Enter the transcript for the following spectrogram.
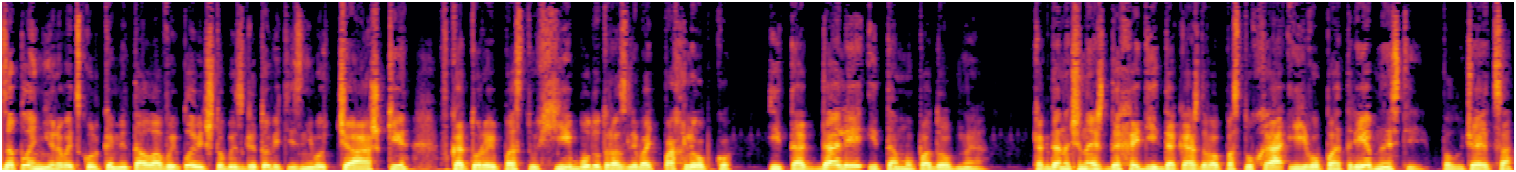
Запланировать, сколько металла выплавить, чтобы изготовить из него чашки, в которые пастухи будут разливать похлебку, и так далее и тому подобное. Когда начинаешь доходить до каждого пастуха и его потребностей, получается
